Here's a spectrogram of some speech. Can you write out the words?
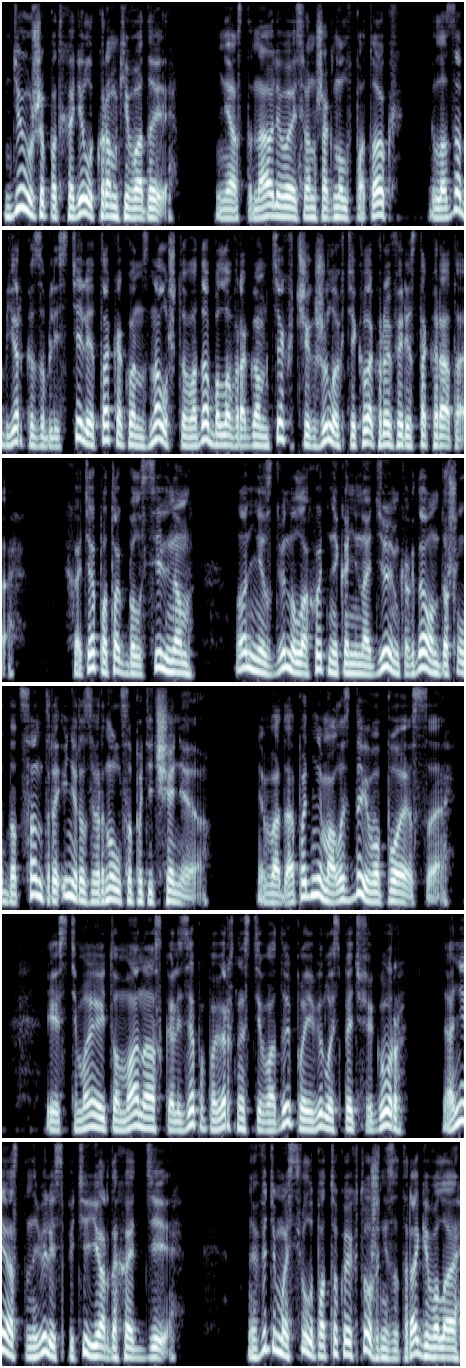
Дю уже подходил к кромке воды. Не останавливаясь, он шагнул в поток. Глаза Бьерка заблестели, так как он знал, что вода была врагом тех, в чьих жилах текла кровь аристократа. Хотя поток был сильным, он не сдвинул охотника ни на дюйм, когда он дошёл до центра и не развернулся по течению. Вода поднималась до его пояса. Из тьмы и тумана, скользя по поверхности воды, появилось пять фигур. Они остановились в пяти ярдах от Ди. Видимо, сила потока их тоже не затрагивала,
